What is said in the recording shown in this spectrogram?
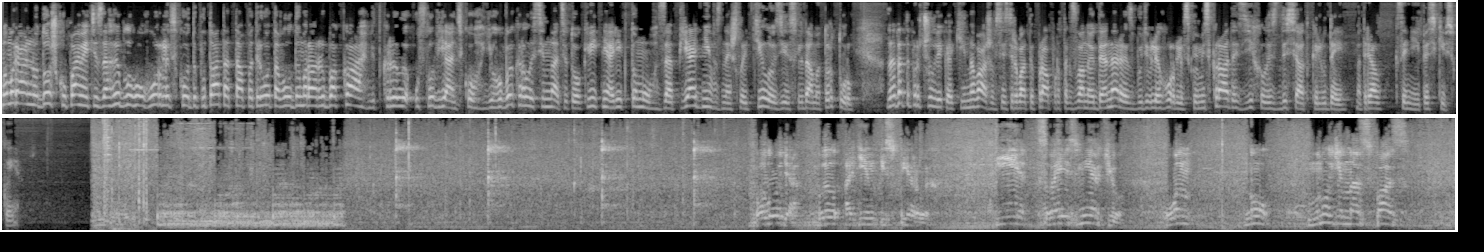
Меморіальну дошку пам'яті загиблого горлівського депутата та патріота Володимира Рибака відкрили у Слов'янську. Його викрали 17 квітня рік тому. За п'ять днів знайшли тіло зі слідами тортур. Згадати про чоловіка, який наважився зірвати прапор так званої ДНР з будівлі Горлівської міськради, з'їхались десятки людей. Матеріал Ксенії Пяськівської. Володя был один из первых. И своей смертью он, ну, многим нас спас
